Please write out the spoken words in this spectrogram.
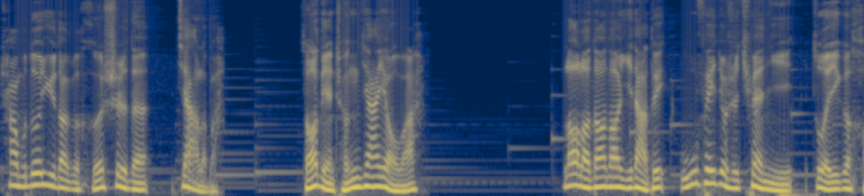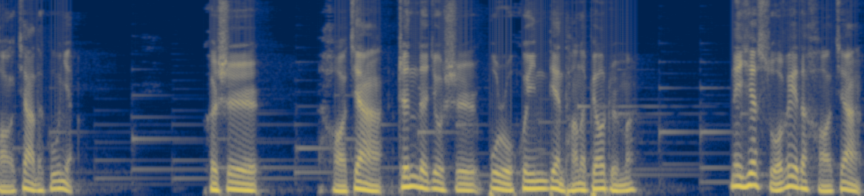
差不多遇到个合适的，嫁了吧。早点成家要娃，唠唠叨叨一大堆，无非就是劝你做一个好嫁的姑娘。可是，好嫁真的就是步入婚姻殿堂的标准吗？那些所谓的好嫁，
